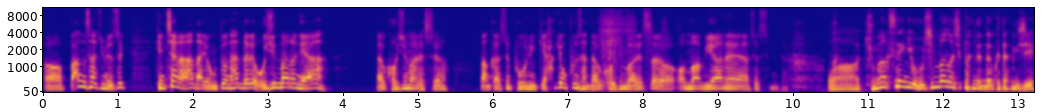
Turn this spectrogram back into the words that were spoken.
어, 빵 사주면서 괜찮아, 나 용돈 한 달에 50만 원이야. 라고 거짓말했어요. 빵값은 부모님께 학용품 산다고 거짓말했어요. 엄마 미안해 하셨습니다. 와 중학생이 50만 원씩 받는다고 그 당시에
